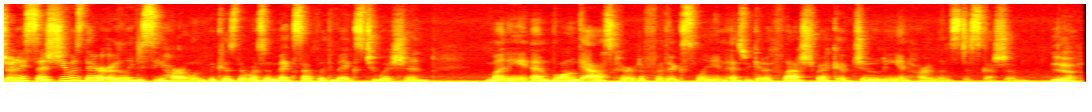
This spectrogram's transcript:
Joni says she was there early to see Harlan because there was a mix up with Meg's tuition money, and Blanc asks her to further explain as we get a flashback of Joni and Harlan's discussion. Yeah.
